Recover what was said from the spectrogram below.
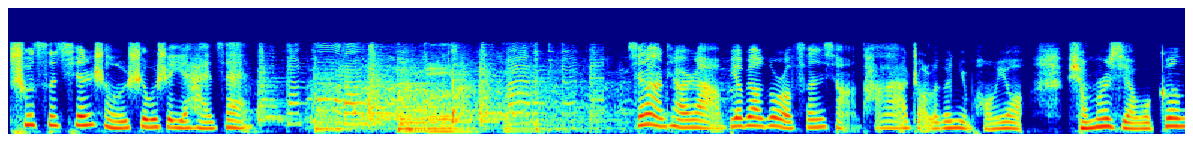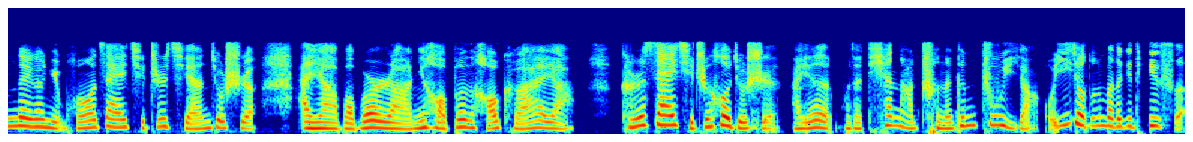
初次牵手是不是也还在？前两天啊，彪彪跟我分享？他找了个女朋友，小妹儿姐，我跟那个女朋友在一起之前就是，哎呀，宝贝儿啊，你好笨，好可爱呀。可是在一起之后就是，哎呀，我的天呐，蠢的跟猪一样，我一脚都能把他给踢死。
